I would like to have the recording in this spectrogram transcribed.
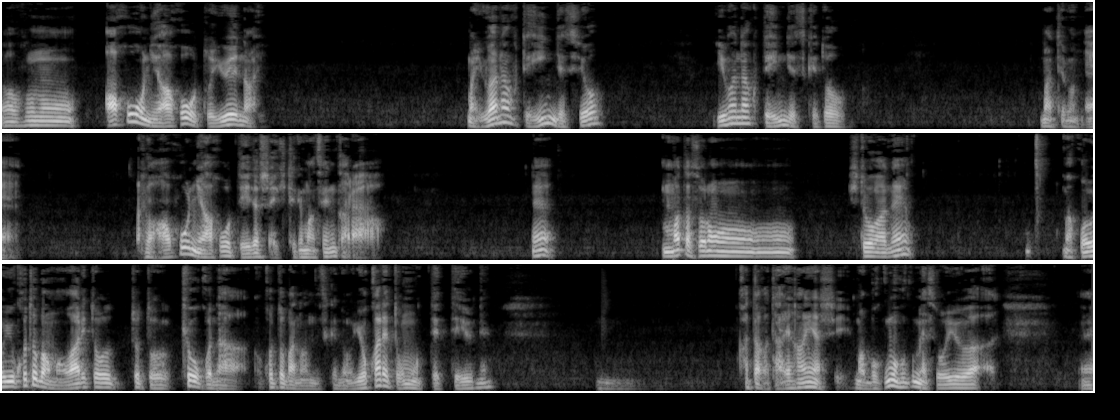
あその、アホにアホと言えない。まあ言わなくていいんですよ。言わなくていいんですけど、まあでもね、アホにアホって言い出したら生きていけませんから、ね。またその、人がね、まあこういう言葉も割とちょっと強固な言葉なんですけども、良かれと思ってっていうね、うん、方が大半やし、まあ僕も含めそういう、え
